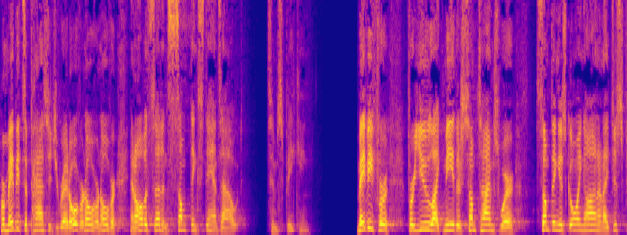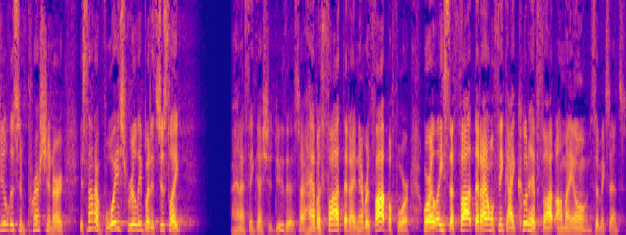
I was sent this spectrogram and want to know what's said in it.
Or maybe it's a passage you read over and over and over, and all of a sudden something stands out. It's him speaking. Maybe for, for you, like me, there's sometimes where something is going on, and I just feel this impression, or it's not a voice really, but it's just like, man, I think I should do this. I have a thought that I never thought before, or at least a thought that I don't think I could have thought on my own. Does that make sense?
